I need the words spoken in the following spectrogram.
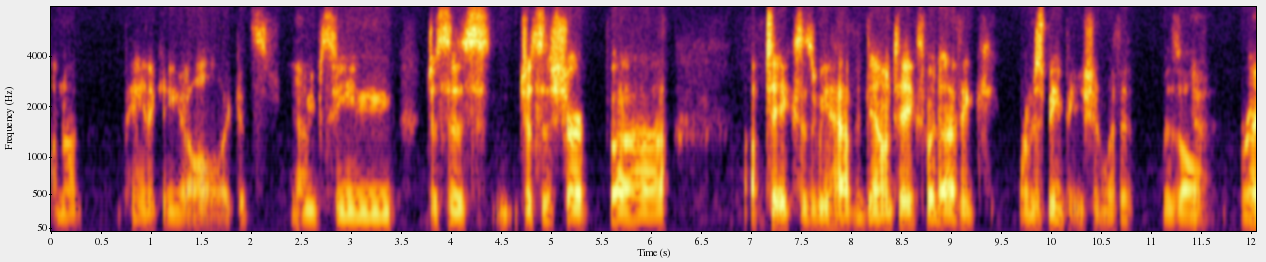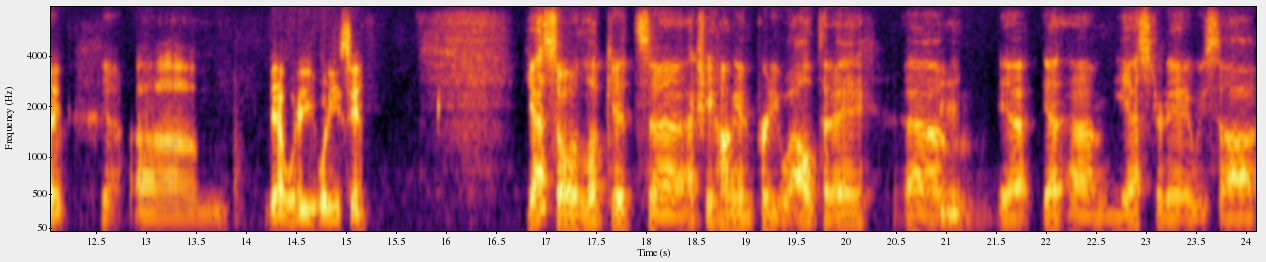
I'm not panicking at all. Like it's yeah. we've seen just as just as sharp uh, uptakes as we have the downtakes, but I think I'm just being patient with it. Is all yeah. right. Yeah. yeah. Um, yeah. What are you What are you seeing? Yeah. So look, it's uh, actually hung in pretty well today. Um, mm-hmm. Yeah. Yeah. Um, yesterday we saw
